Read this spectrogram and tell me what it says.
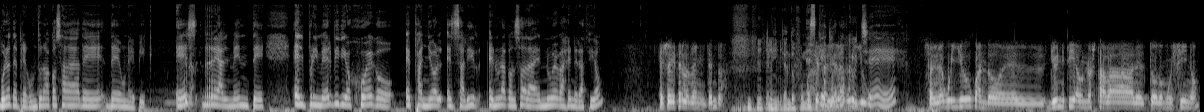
Bueno, te pregunto una cosa de, de un Epic. ¿Es realmente el primer videojuego español en salir en una consola de nueva generación? Eso dice lo de Nintendo. El Nintendo fuma. Es que yo lo escuché, ¿eh? Salió la Wii U cuando el Unity aún no estaba del todo muy fino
